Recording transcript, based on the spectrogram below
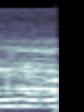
Yeah.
